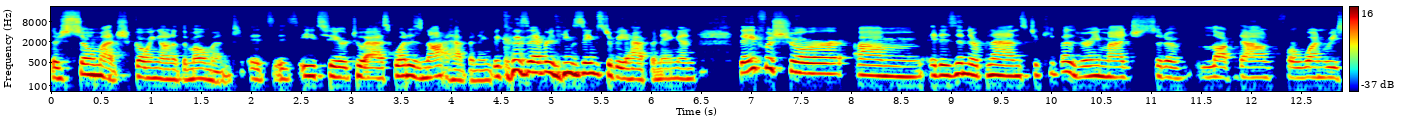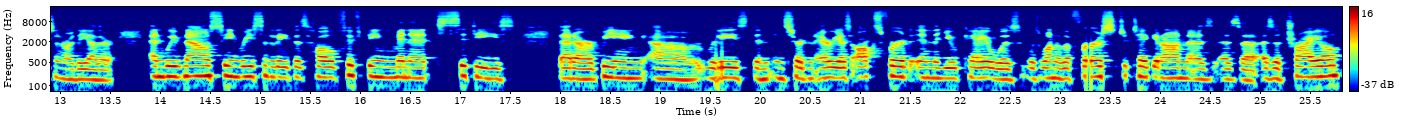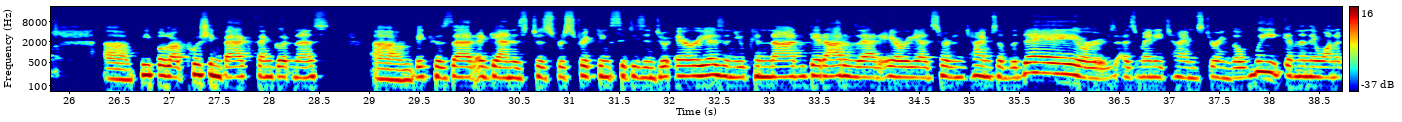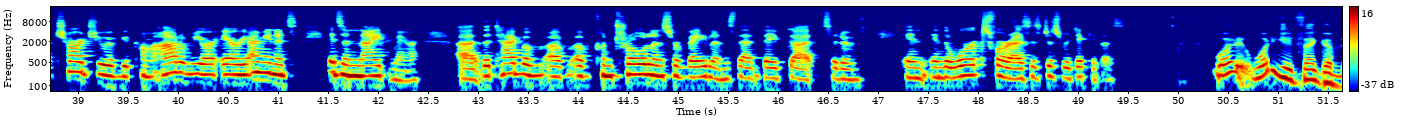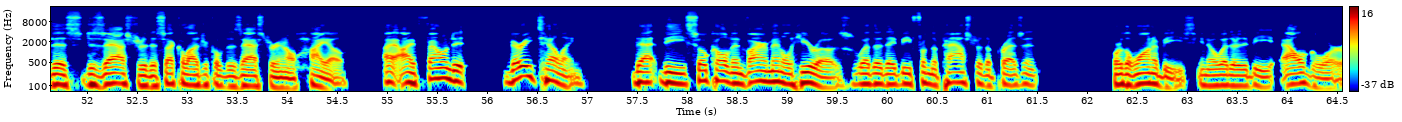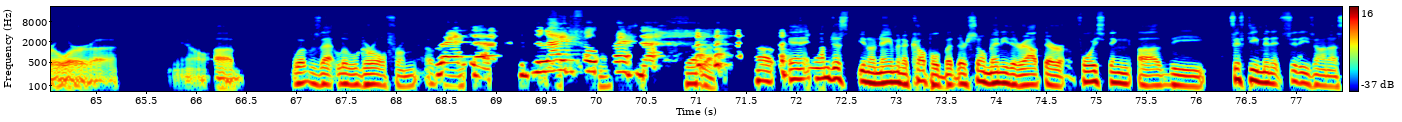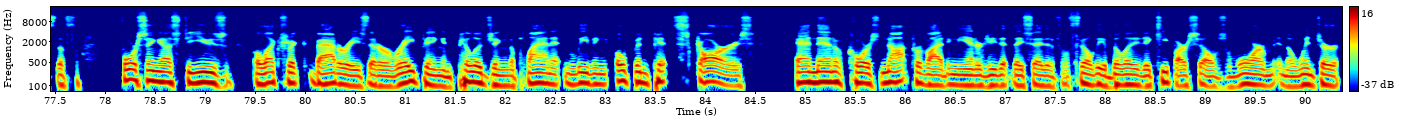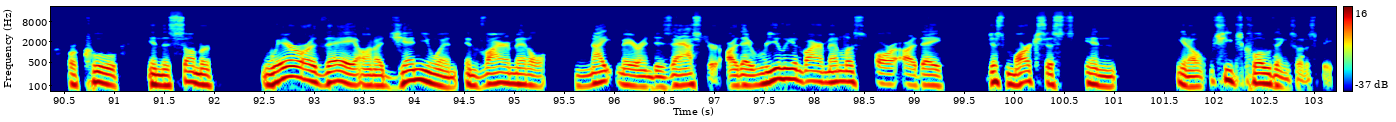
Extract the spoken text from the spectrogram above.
there's so much going on at the moment. It's it's easier to ask what is not happening because everything seems to be happening, and they for sure um, it is in their plans to keep us very much sort of locked down for one reason or the other. And we've now seen recently this whole 15 minute cities that are being uh, released in, in certain areas. Oxford in the UK was was one of the first to take it on as as a as a trial. Uh, people are pushing back, thank goodness. Um, because that again is just restricting cities into areas and you cannot get out of that area at certain times of the day or as many times during the week and then they want to charge you if you come out of your area. I mean it's it's a nightmare. Uh, the type of, of, of control and surveillance that they've got sort of in in the works for us is just ridiculous. What what do you think of this disaster this ecological disaster in ohio? I, I found it very telling that the so-called environmental heroes, whether they be from the past or the present, or the wannabes, you know, whether they be Al Gore or, uh, you know, uh, what was that little girl from? Uh, Greta, delightful Greta. Greta. Uh, and, and, I'm just, you know, naming a couple, but there's so many that are out there foisting uh, the 15 minute cities on us, the f- forcing us to use electric batteries that are raping and pillaging the planet and leaving open pit scars and then of course not providing the energy that they say that fulfill the ability to keep ourselves warm in the winter or cool in the summer. Where are they on a genuine environmental nightmare and disaster? Are they really environmentalists or are they just marxists in you know sheep's clothing so to speak?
